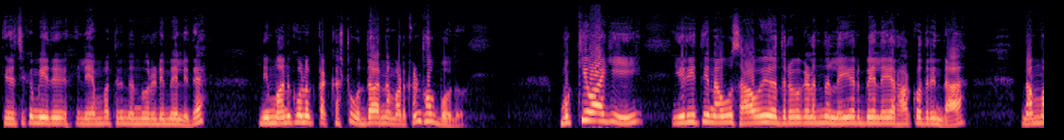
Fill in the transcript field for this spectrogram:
ಇದು ಹೆಚ್ಚು ಕಮ್ಮಿ ಇದು ಇಲ್ಲಿ ಎಂಬತ್ತರಿಂದ ನೂರು ಅಡಿ ಮೇಲಿದೆ. ನಿಮ್ಮ ಅನುಕೂಲಕ್ಕೆ ತಕ್ಕಷ್ಟು ಉದ್ದವನ್ನು ಮಾಡ್ಕೊಂಡು ಹೋಗ್ಬೋದು. ಮುಖ್ಯವಾಗಿ ಈ ರೀತಿ ನಾವು ಸಾವಯವ ದ್ರವಗಳನ್ನು ಲೇಯರ್ ಬೈ ಲೇಯರ್ ಹಾಕೋದ್ರಿಂದ ನಮ್ಮ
